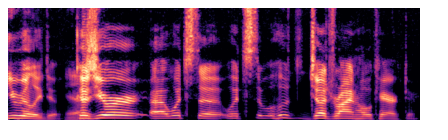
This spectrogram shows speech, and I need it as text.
You really do Yeah. because you're uh, what's the what's the who's Judge Reinhold character?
